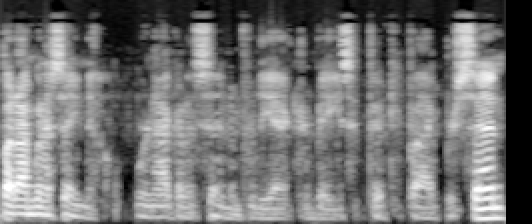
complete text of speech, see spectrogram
but I'm going to say no. we're not going to send him for the extra base at 55%.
